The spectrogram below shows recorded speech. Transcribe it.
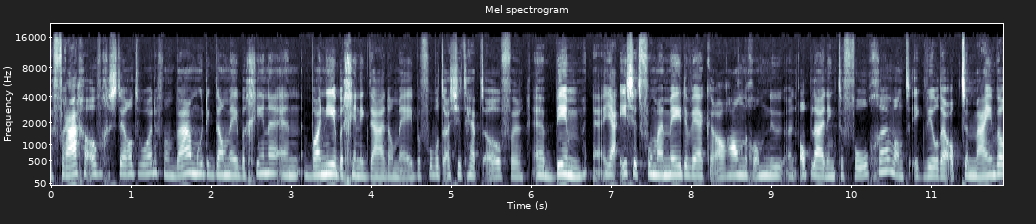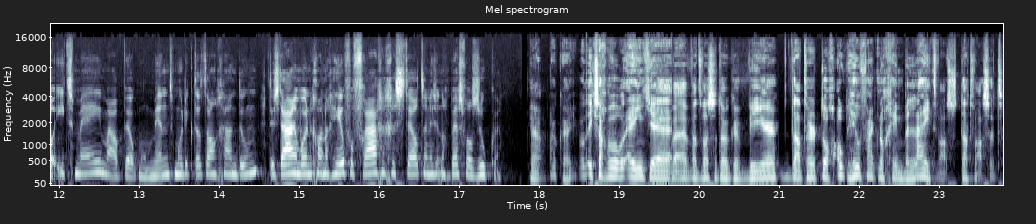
vragen over gesteld worden, van waar moet ik dan mee beginnen en wanneer begin ik daar dan mee? Bijvoorbeeld als je het hebt over eh, BIM, eh, ja, is het voor mijn medewerker al handig om nu een opleiding te volgen? Want ik wil daar op termijn wel iets mee, maar op welk moment moet ik dat dan gaan doen? Dus daarin worden gewoon nog heel veel vragen gesteld en is het nog best wel zoeken. Ja, oké. Want ik zag bijvoorbeeld eentje, eh, wat was het ook weer, dat er toch ook heel vaak nog geen beleid was. Dat was het.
